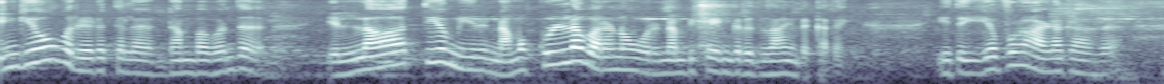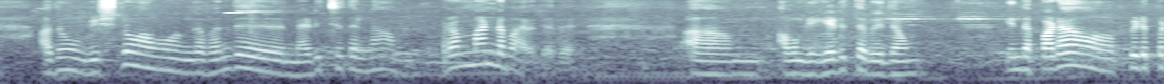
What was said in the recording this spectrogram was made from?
எங்கேயோ ஒரு இடத்துல நம்ம வந்து எல்லாத்தையும் மீறி நமக்குள்ளே வரணும் ஒரு நம்பிக்கைங்கிறது தான் இந்த கதை. இது எவ்வளோ அழகாக. அதுவும் விஷ்ணு அவங்க வந்து நடித்ததெல்லாம் பிரம்மாண்டமாக இருந்தது. அவங்க எடுத்த விதம். இந்த படம் பிடிப்பு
